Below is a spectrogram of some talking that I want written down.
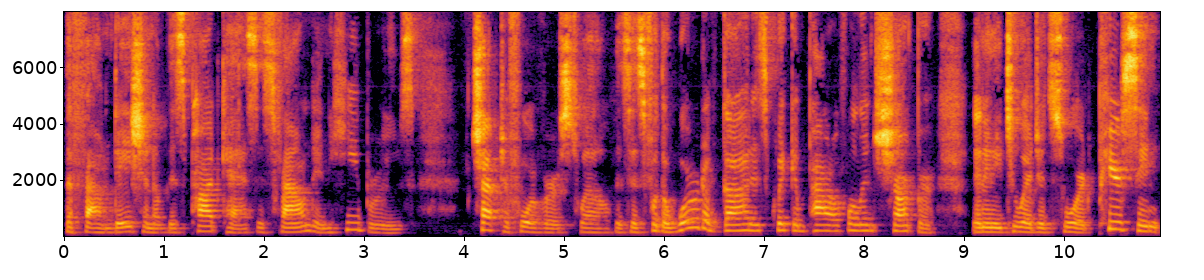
the foundation of this podcast is found in Hebrews chapter 4, verse 12. It says, For the word of God is quick and powerful and sharper than any two edged sword, piercing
